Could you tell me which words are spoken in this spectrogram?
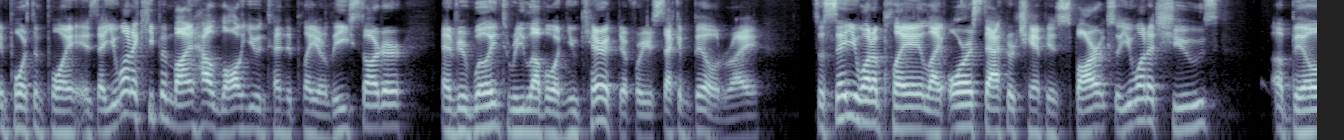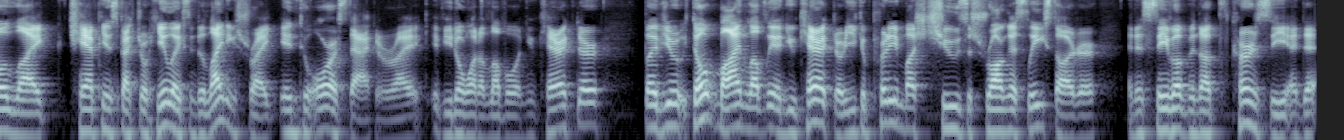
important point is that you want to keep in mind how long you intend to play your league starter and if you're willing to relevel a new character for your second build, right? So say you want to play like Aura Stacker Champion Spark, so you want to choose a build like Champion Spectral Helix into Lightning Strike into Aura Stacker, right? If you don't want to level a new character. But if you don't mind leveling a new character, you can pretty much choose the strongest league starter and then save up enough currency and then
